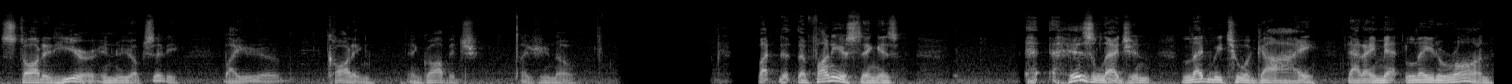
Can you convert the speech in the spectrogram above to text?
started here in New York City by uh, carting and garbage, as you know. But the, the funniest thing is, his legend led me to a guy that I met later on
